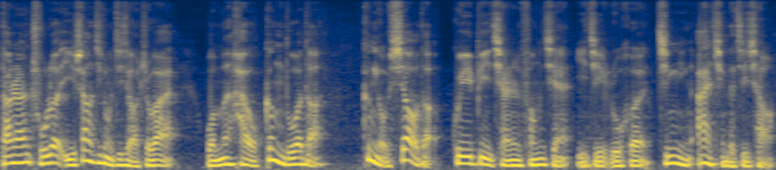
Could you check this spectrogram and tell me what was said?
当然，除了以上几种技巧之外，我们还有更多的、更有效的规避前任风险以及如何经营爱情的技巧。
